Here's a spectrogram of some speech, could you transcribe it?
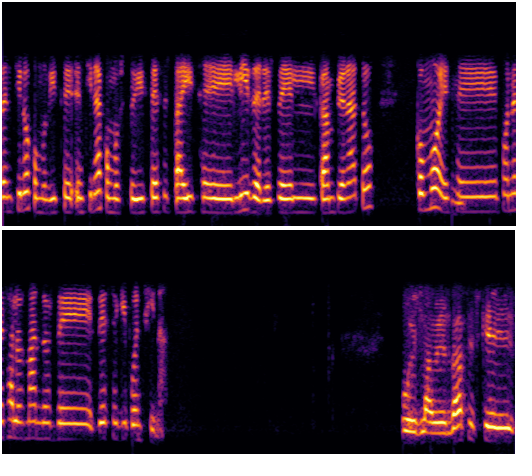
en como dice en China, como usted dice, estáis eh, líderes del campeonato. ¿Cómo es mm. eh, ponerse a los mandos de, de ese equipo en China? Pues la verdad es que es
